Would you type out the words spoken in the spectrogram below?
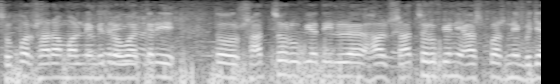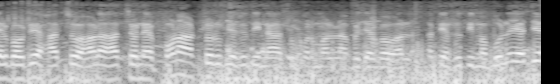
સુપર સારા માલની મિત્રો વાત કરી, તો સાતસો રૂપિયાથી હાલ સાતસો રૂપિયાની આસપાસની બજાર ભાવ છે. સાતસો, સાડા સાતસો ને પોણા આઠસો રૂપિયા સુધીના સુપર માલના બજાર ભાવ હાલ અત્યાર સુધીમાં બોલાયા છે.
